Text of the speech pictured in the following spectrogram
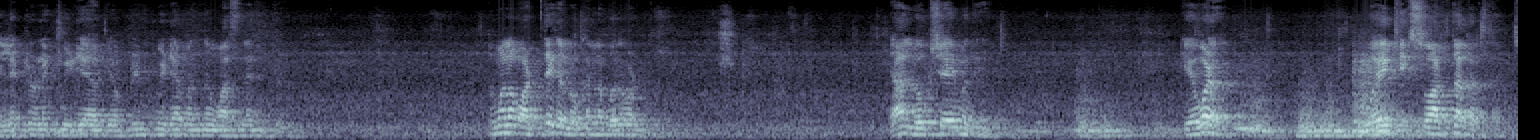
इलेक्ट्रॉनिक मीडिया किंवा प्रिंट मीडियामधनं वाचण्यात येतं तुम्हाला वाटतंय का लोकांना बरं वाटतं? या लोकशाहीमध्ये केवळ वैयक्तिक स्वार्थ करतात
